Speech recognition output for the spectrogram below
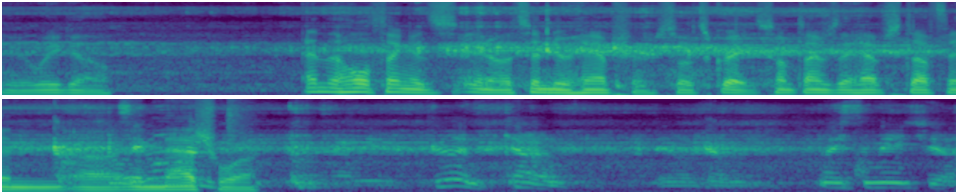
Here we go. And the whole thing is, you know, it's in New Hampshire, so it's great. Sometimes they have stuff in uh, in Nashua. Good, Kevin. Nice to meet you.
